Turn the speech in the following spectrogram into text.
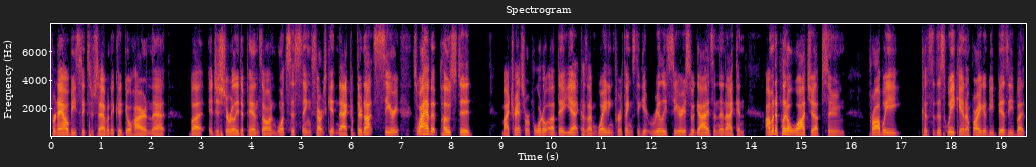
For now, it'll be six or seven. It could go higher than that, but it just really depends on once this thing starts getting active. They're not serious, so I haven't posted my transfer portal update yet because I'm waiting for things to get really serious with guys, and then I can. I'm going to put a watch up soon, probably because this weekend I'm probably going to be busy, but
